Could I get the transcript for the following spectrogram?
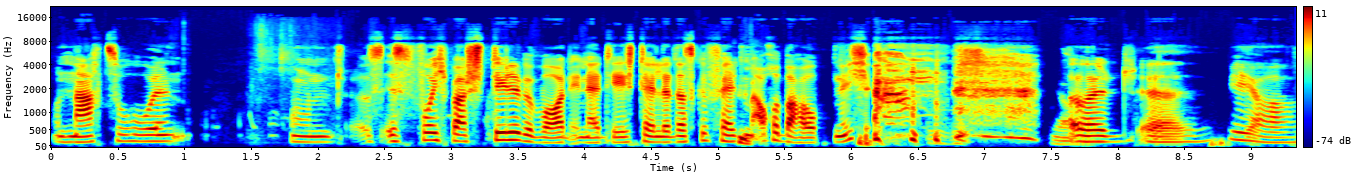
und nachzuholen. Und es ist furchtbar still geworden in der D-Stelle. Das gefällt mir auch überhaupt nicht. Ja. Und äh, ja.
